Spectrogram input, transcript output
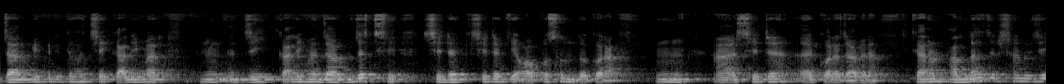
যার বিপরীত হচ্ছে কালিমার যে কালিমা যা বুঝাচ্ছে, সেটা, সেটাকে অপছন্দ করা। সেটা করা যাবে না। কারণ আল্লাহ যে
